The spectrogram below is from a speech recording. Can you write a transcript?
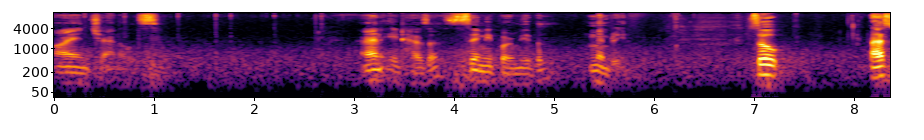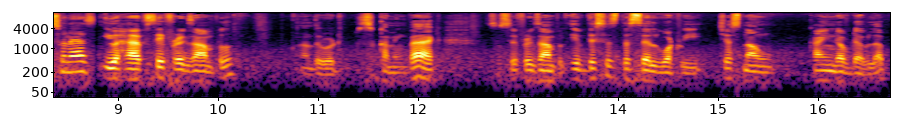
ion channels and it has a semi permeable membrane. So, as soon as you have say for example, the word coming back. So, say for example, if this is the cell what we just now kind of developed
